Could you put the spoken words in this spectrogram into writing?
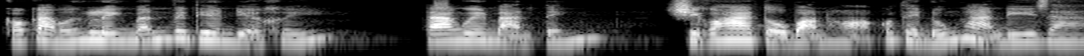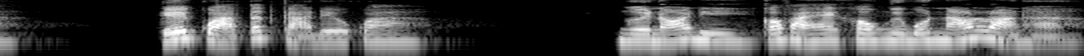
Có cảm ứng linh mẫn với thiên địa khí. Ta nguyên bản tính, Chỉ có hai tổ bọn họ có thể đúng hạn đi ra. Kết quả tất cả đều qua. Người nói đi, Có phải hay không người muốn náo loạn hả?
